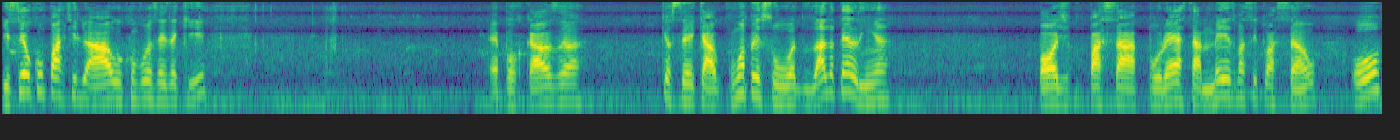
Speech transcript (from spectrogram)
E se eu compartilho algo com vocês aqui, é por causa que eu sei que alguma pessoa do lado da telinha pode passar por essa mesma situação ou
